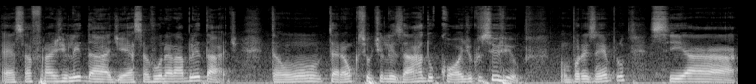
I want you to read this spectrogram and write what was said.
essa fragilidade, essa vulnerabilidade. Então, terão que se utilizar do Código Civil. Então, por exemplo, se a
